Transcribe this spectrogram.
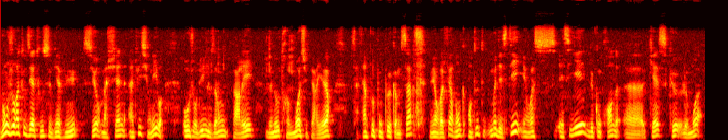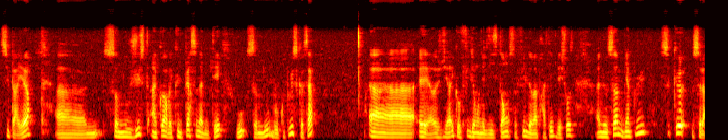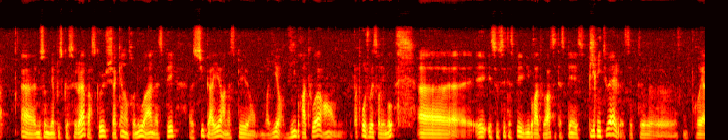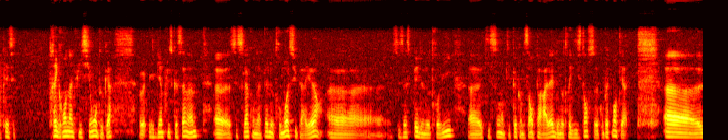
Bonjour à toutes et à tous, bienvenue sur ma chaîne Intuition Libre. Aujourd'hui, nous allons parler de notre moi supérieur. Ça fait un peu pompeux comme ça, mais on va le faire donc en toute modestie et on va essayer de comprendre euh, qu'est-ce que le moi supérieur. Euh, sommes-nous juste un corps avec une personnalité ou sommes-nous beaucoup plus que ça? Euh, Et je dirais qu'au fil de mon existence, au fil de ma pratique des choses, nous sommes bien plus que cela. Euh, nous sommes bien plus que cela parce que chacun d'entre nous a un aspect euh, supérieur, un aspect, on va dire, vibratoire. Hein, on pas trop jouer sur les mots. Euh, et, et ce, cet aspect vibratoire, cet aspect spirituel, cette, euh, ce qu'on pourrait appeler cette très grande intuition en tout cas, euh, et bien plus que ça même, euh, c'est cela qu'on appelle notre moi supérieur, euh, ces aspects de notre vie qui sont un petit peu comme ça en parallèle de notre existence complètement terrestre.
